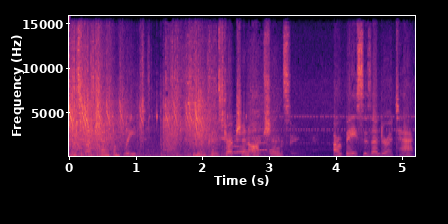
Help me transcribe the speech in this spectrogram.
Construction complete. New construction options. Our base is under attack.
